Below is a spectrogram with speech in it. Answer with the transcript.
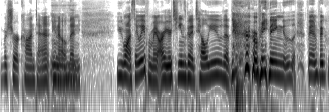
mature content, you know, then mm-hmm. you'd want to stay away from it. Are your teens going to tell you that they're reading fanfic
